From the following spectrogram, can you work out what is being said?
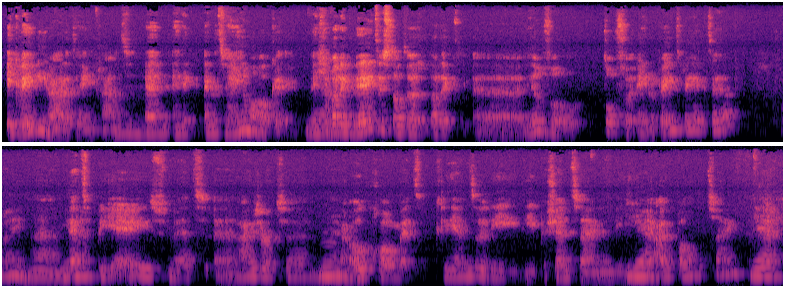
ik weet niet waar het heen gaat. Mm. En, en, ik, en het is helemaal oké. Weet je, wat ik weet is dat, er, dat ik eh, heel veel toffe één-op-één trajecten heb. Fijn. Uh, Ja. met PA's, met eh, huisartsen, Mm. maar ook gewoon met cliënten die, die patiënt zijn en die, Ja. die uitbehandeld zijn. Ja.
